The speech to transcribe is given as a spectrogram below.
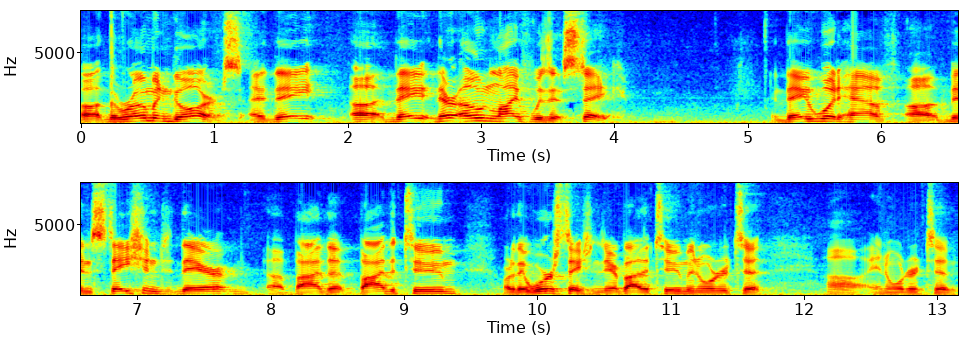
Uh, the Roman guards, uh, they, uh, they, their own life was at stake. They would have uh, been stationed there by, the, by the tomb, or they were stationed there by the tomb in order to, in order to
